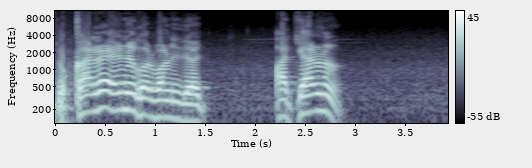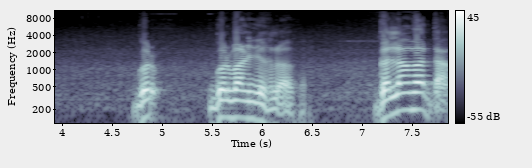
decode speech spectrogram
ਜੋ ਕਰ ਰਹੇ ਨੇ ਗੁਰਬਾਣੀ ਦੇ ਆਚਰਣ, ਗੁਰ, ਗੁਰਬਾਣੀ ਦੇ ਖਿਲਾਫ ਹੈ। ਗੱਲਾਂ ਬਾਤਾਂ,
